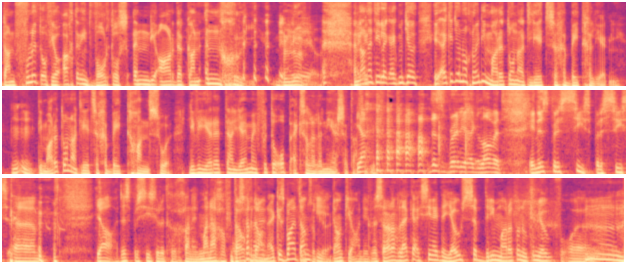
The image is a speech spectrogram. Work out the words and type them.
Dan voel dit of jou agterend wortels in die aarde kan ingroei. Beloof jou. En dan natuurlik, ek moet jou ek het jou nog nooit die maraton atleet se gebed geleer nie. Mm -mm. Die maraton atleet se gebed gaan so: Liewe Here, tel jy my voete op, ek sal hulle neersit Ja. asseblief. dis brilliant. Ek love it. En dis presies, presies ehm ja, dis presies hoe dit gegaan het. Maar in 'n geval, Wel ons gaan gedaan. nou- Ek is baie trots op dankie, jou. Dankie Andy. Dit was regtig lekker. Ek sien uit na jou sub 3 marathon. Hoekom jou uh, Hmm.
